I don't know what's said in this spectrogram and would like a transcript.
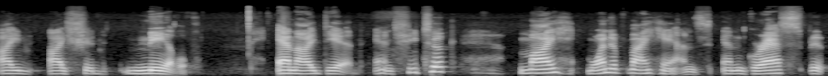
I, I should kneel. And I did. And she took my one of my hands and grasped it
